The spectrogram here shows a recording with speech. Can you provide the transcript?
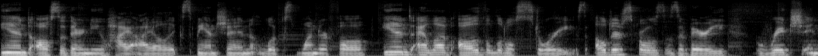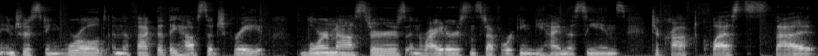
and also their new High Isle expansion looks wonderful. And I love all the little stories. Elder Scrolls is a very rich and interesting world, and the fact that they have such great lore masters and writers and stuff working behind the scenes to craft quests that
